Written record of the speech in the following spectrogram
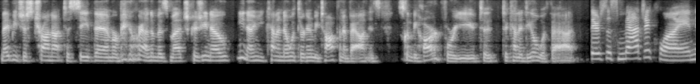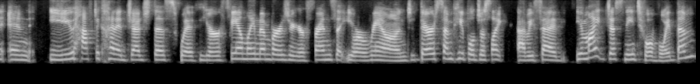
maybe just try not to see them or be around them as much because you know you know you kind of know what they're going to be talking about and it's, it's going to be hard for you to to kind of deal with that there's this magic line and you have to kind of judge this with your family members or your friends that you're around. There are some people, just like Abby said, you might just need to avoid them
